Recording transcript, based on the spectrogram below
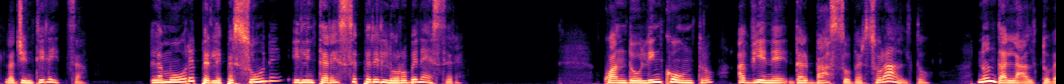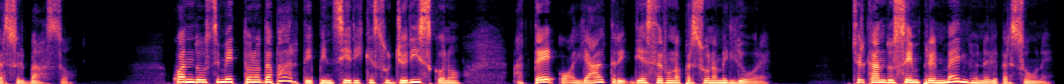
la gentilezza, l'amore per le persone e l'interesse per il loro benessere. Quando l'incontro avviene dal basso verso l'alto, non dall'alto verso il basso. Quando si mettono da parte i pensieri che suggeriscono a te o agli altri di essere una persona migliore, cercando sempre il meglio nelle persone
